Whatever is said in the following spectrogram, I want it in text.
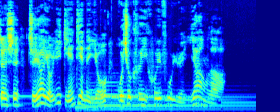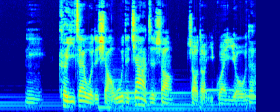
但是只要有一点点的油，我就可以恢复原样了。你可以在我的小屋的架子上找到一罐油的。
